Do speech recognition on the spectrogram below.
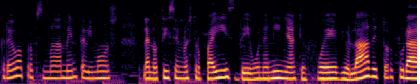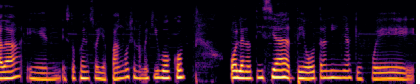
creo aproximadamente, vimos la noticia en nuestro país de una niña que fue violada y torturada, en, esto fue en Soyapango, si no me equivoco, o la noticia de otra niña que fue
